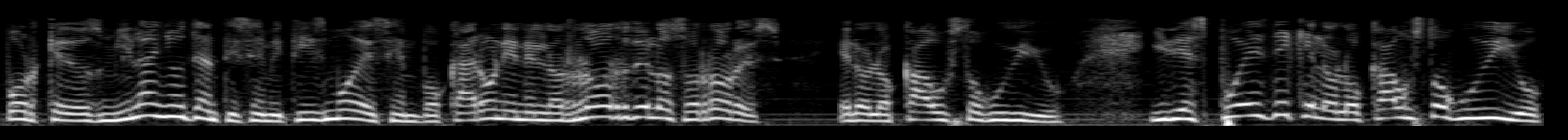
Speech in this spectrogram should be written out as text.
porque dos mil años de antisemitismo desembocaron en el horror de los horrores, el holocausto judío. Y después de que el holocausto judío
